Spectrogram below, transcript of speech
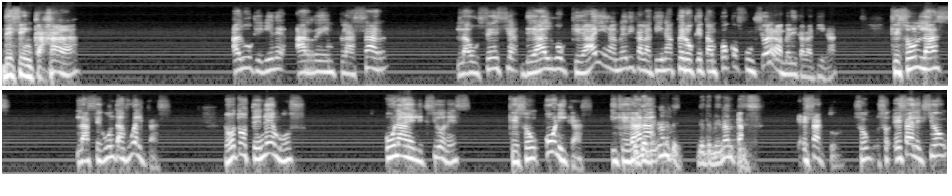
desencajada, algo que viene a reemplazar la ausencia de algo que hay en América Latina, pero que tampoco funciona en América Latina, que son las, las segundas vueltas. Nosotros tenemos unas elecciones que son únicas y que gana Determinantes. Determinantes. Exacto. Son, son- esa elección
